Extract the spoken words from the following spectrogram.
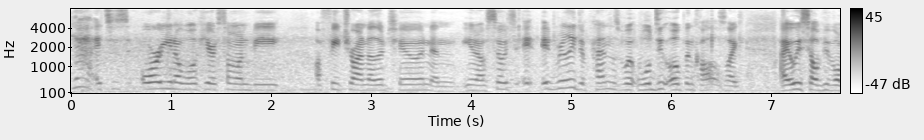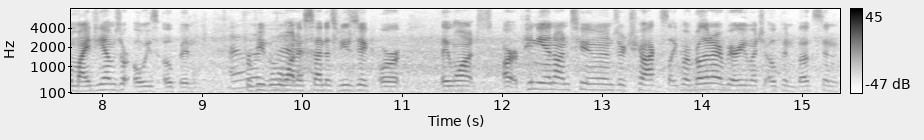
yeah, it's just, or you know, we'll hear someone be a feature on another tune, and you know, so it's, it, it really depends. What we'll do open calls. Like I always tell people, my DMs are always open I for people who want to send us music or they want our opinion on tunes or tracks. Like my brother and I are very much open books, and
